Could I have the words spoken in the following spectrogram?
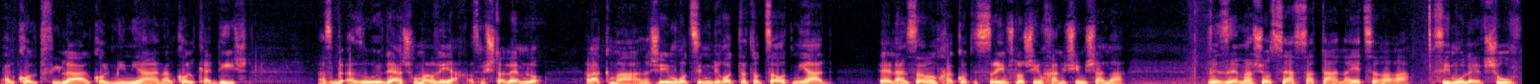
על כל תפילה, על כל מניין, על כל קדיש, אז, אז הוא יודע שהוא מרוויח, אז משתלם לו. רק מה, אנשים רוצים לראות את התוצאות מיד. אין להם סבלנות לחכות 20, 30, 50 שנה. וזה מה שעושה השטן, היצר הרע. שימו לב, שוב.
